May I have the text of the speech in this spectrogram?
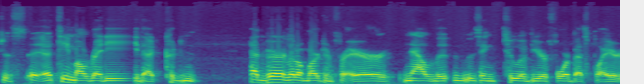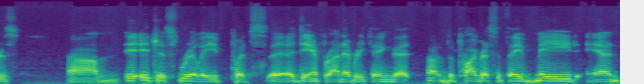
just a team already that couldn't had very little margin for error. Now lo- losing two of your four best players, um, it, it, just really puts a, damper on everything that uh, the progress that they've made. And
